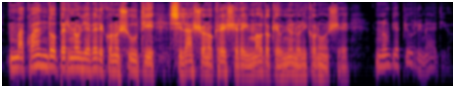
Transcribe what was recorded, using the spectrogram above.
Ma quando per non li avere conosciuti si lasciano crescere in modo che ognuno li conosce, non vi è più rimedio.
